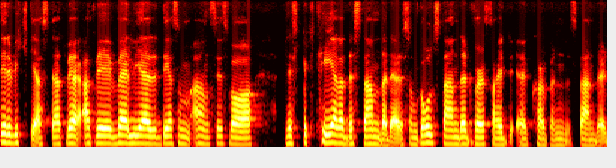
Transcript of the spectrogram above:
Det är det viktigaste, att vi, att vi väljer det som anses vara respekterade standarder som Gold Standard, Verified eh, Carbon Standard.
